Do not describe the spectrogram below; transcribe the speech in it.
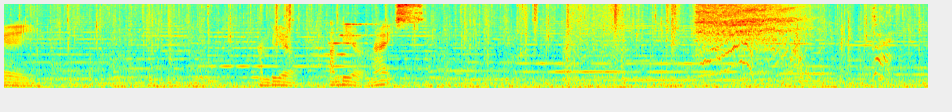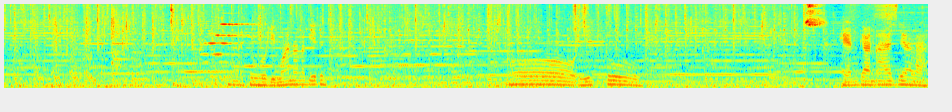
Oke. Ambil, ambil, nice. Aduh, di mana lagi tuh? Oh, itu. Handgun aja lah.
